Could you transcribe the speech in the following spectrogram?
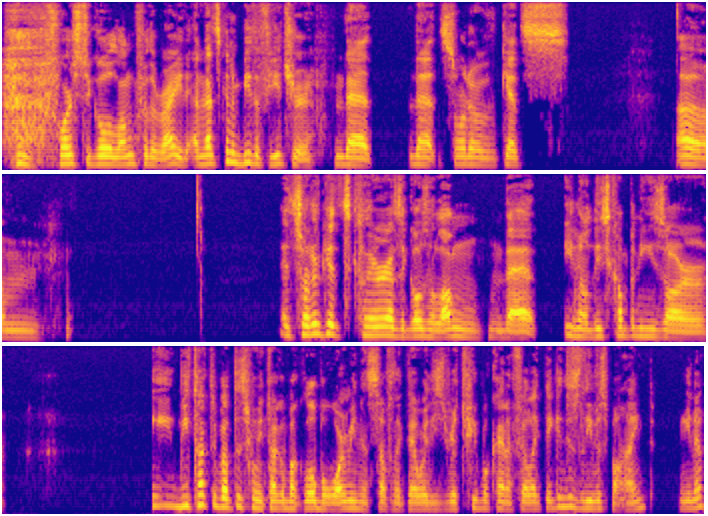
forced to go along for the ride. And that's gonna be the future that that sort of gets um it sort of gets clearer as it goes along that, you know, these companies are we talked about this when we talk about global warming and stuff like that, where these rich people kind of feel like they can just leave us behind, you know.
